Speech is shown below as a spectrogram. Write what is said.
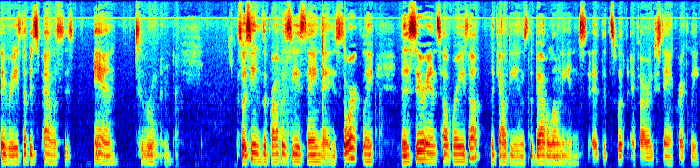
they raised up its palaces, and to ruin. So it seems the prophecy is saying that historically, the Assyrians helped raise up the Chaldeans, the Babylonians. Eh, that's what, if I understand correctly,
